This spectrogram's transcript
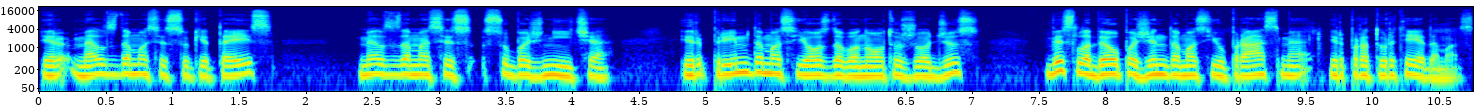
ir melzdamasis su kitais, melzdamasis su bažnyčia ir priimdamas jos dovanotus žodžius, vis labiau pažindamas jų prasme ir praturtėdamas.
